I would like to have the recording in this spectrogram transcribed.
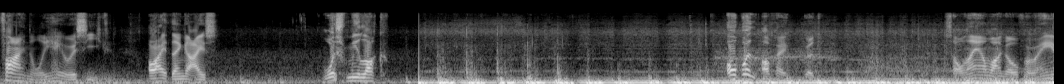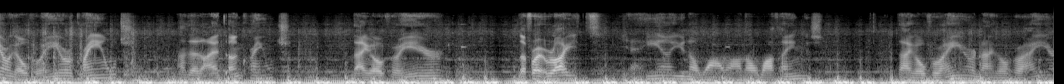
Finally, here is Seek. Alright then, guys. Wish me luck. Open! Okay, good. So now I go for here, I go for here, crouch. All my things. Then I go for here, and I go for here.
